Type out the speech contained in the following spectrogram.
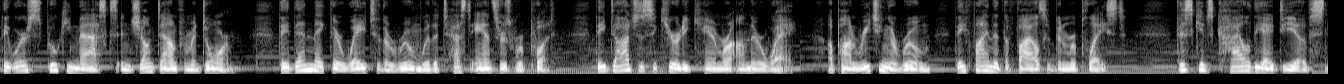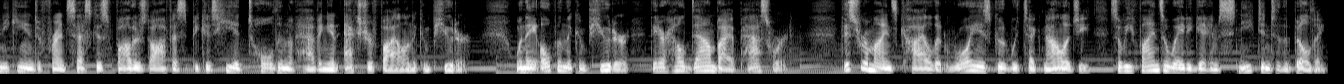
They wear spooky masks and jump down from a dorm. They then make their way to the room where the test answers were put. They dodge the security camera on their way. Upon reaching the room, they find that the files have been replaced. This gives Kyle the idea of sneaking into Francesca's father's office because he had told him of having an extra file on the computer. When they open the computer, they are held down by a password. This reminds Kyle that Roy is good with technology, so he finds a way to get him sneaked into the building.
